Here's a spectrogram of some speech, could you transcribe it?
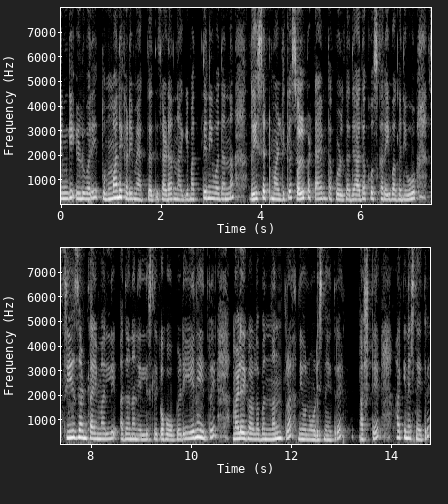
ನಿಮಗೆ ಇಳುವರಿ ತುಂಬಾ ಕಡಿಮೆ ಆಗ್ತದೆ ಸಡನ್ನಾಗಿ ಮತ್ತೆ ನೀವು ಅದನ್ನು ರೀಸೆಟ್ ಮಾಡಲಿಕ್ಕೆ ಸ್ವಲ್ಪ ಟೈಮ್ ತಗೊಳ್ತದೆ. ಅದಕ್ಕೋಸ್ಕರ ಇವಾಗ ನೀವು ಸೀಸನ್ ಟೈಮಲ್ಲಿ ಅದನ್ನು ನಿಲ್ಲಿಸಲಿಕ್ಕೆ ಹೋಗಬೇಡಿ. ಏನೇ ಇದ್ದರೆ ಮಳೆಗಾಲ ಬಂದ ನಂತರ ನೀವು ನೋಡಿ ಸ್ನೇಹಿತರೆ, ಅಷ್ಟೇ. ಹಾಗೆಯೇ ಸ್ನೇಹಿತರೆ,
